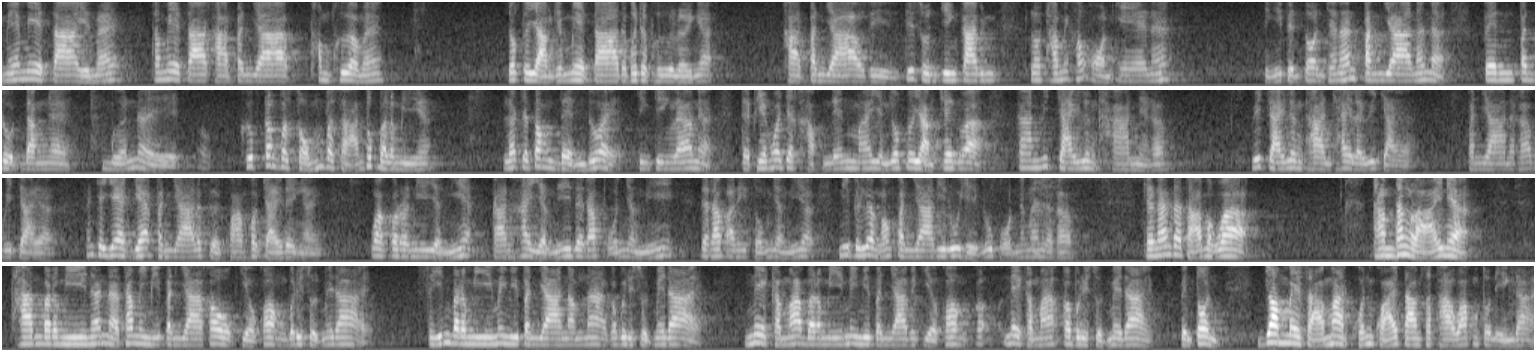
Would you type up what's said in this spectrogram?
แม้เมตตาเห็นไหมถ้าเมตตาขาดปัญญาพั่มเพื่อไหมยกตัวอย่างเช่นเมตตาแต่พื้นพือเลยเงี้ย ขาดปัญญาเอาสิที่ส่วนจริงกลายเป็นเราทำให้เขาอ่อนแอนะ อย่างนี้เป็นต้นฉะนั้นปัญญานั้นน่ะ เป็นประดุดดังไงเหมือนไอ้คือต้องผสมประสานทุกบารมีแล้วจะต้องเด่นด้วยจริง ๆ แล้วเนี่ย แต่เพียงว่าจะขับเน้นไหมอย่างยกตัวอย่างเช่นว่า การวิจัยเรื่องทานเนี่ยครับ วิจัยเรื่องทานใช่อะไรวิจัยอะ ปัญญานะครับ วิจัยอะท่านจะแยกแยะปัญญาแล้วเกิดความเข้าใจได้ไง ว่ากรณีอย่างนี้การให้อย่างนี้ได้รับผลอย่างนี้ ได้รับอานิสงส์อย่างนี้ นี่เป็นเรื่องของปัญญาที่รู้เหตุรู้ผลทั้งนั้นแหละครับ ฉะนั้นถ้าถามบอกว่าทำทั้งหลายเนี่ยทานบารมีนั้นนะถ้าไม่มีปัญญาเข้าเกี่ยวข้องบริสุทธิ์ไม่ได้ ศีลบารมีไม่มีปัญญานำหน้าก็บริสุทธิ์ไม่ได้ เนคขมะบารมีไม่มีปัญญาไปเกี่ยวข้องก็เนคขมะก็บริสุทธิ์ไม่ได้ เป็นต้น ย่อมไม่สามารถขวนขวายตามสภาวะของตนเองได้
